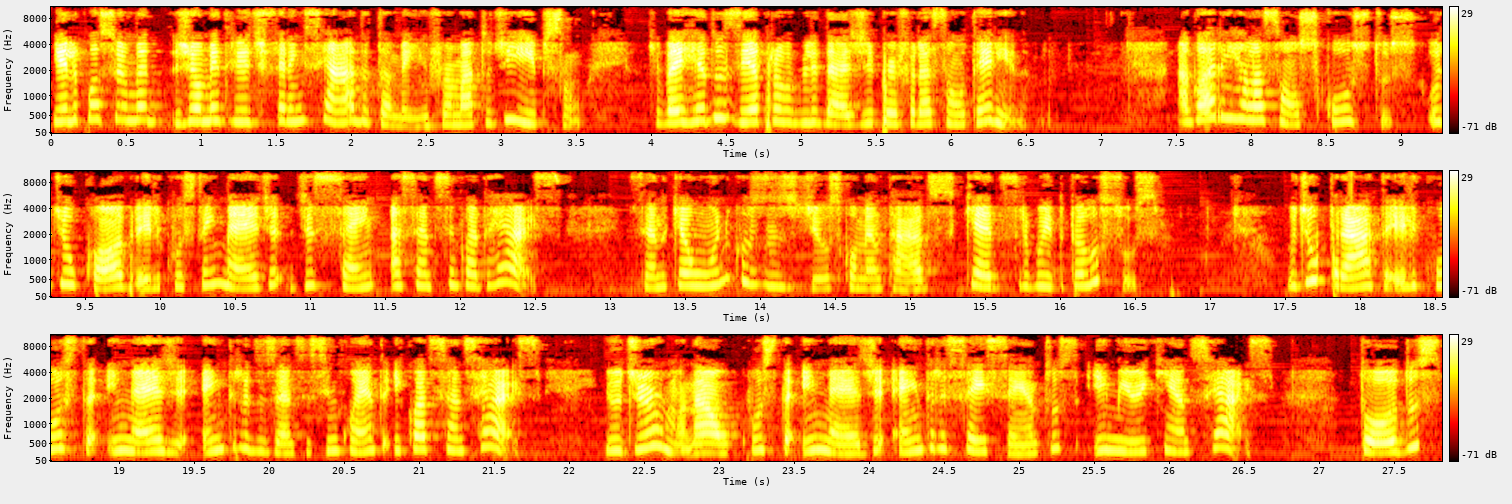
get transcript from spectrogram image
E ele possui uma geometria diferenciada também, em formato de Y, que vai reduzir a probabilidade de perfuração uterina. Agora, em relação aos custos, o DIU cobre ele custa em média de 100 a 150 reais, sendo que é o único dos DIUs comentados que é distribuído pelo SUS. O DIU prata ele custa em média entre 250 e 400 reais, e o DIU hormonal custa em média entre 600 e 1.500 reais, todos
